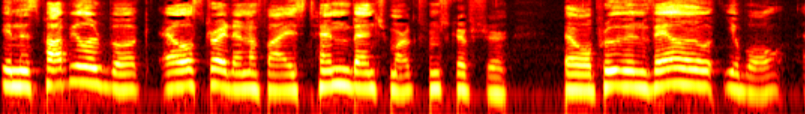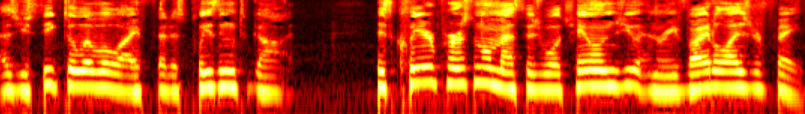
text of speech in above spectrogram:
In this popular book, Alistair identifies 10 benchmarks from Scripture that will prove invaluable as you seek to live a life that is pleasing to God. His clear personal message will challenge you and revitalize your faith.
